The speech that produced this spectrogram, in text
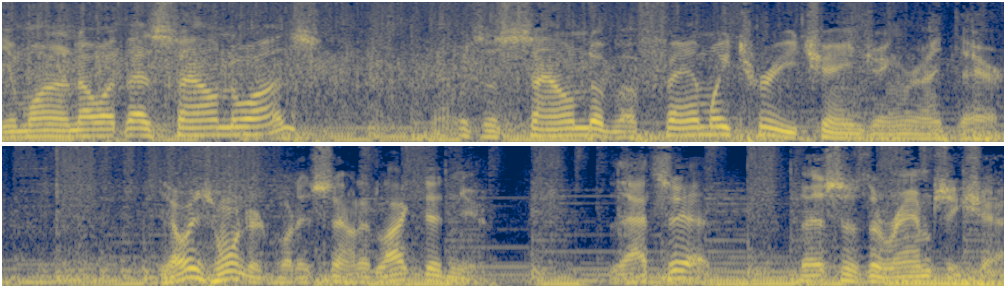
You want to know what that sound was? That was the sound of a family tree changing right there. You always wondered what it sounded like, didn't you? That's it. This is The Ramsey Show.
